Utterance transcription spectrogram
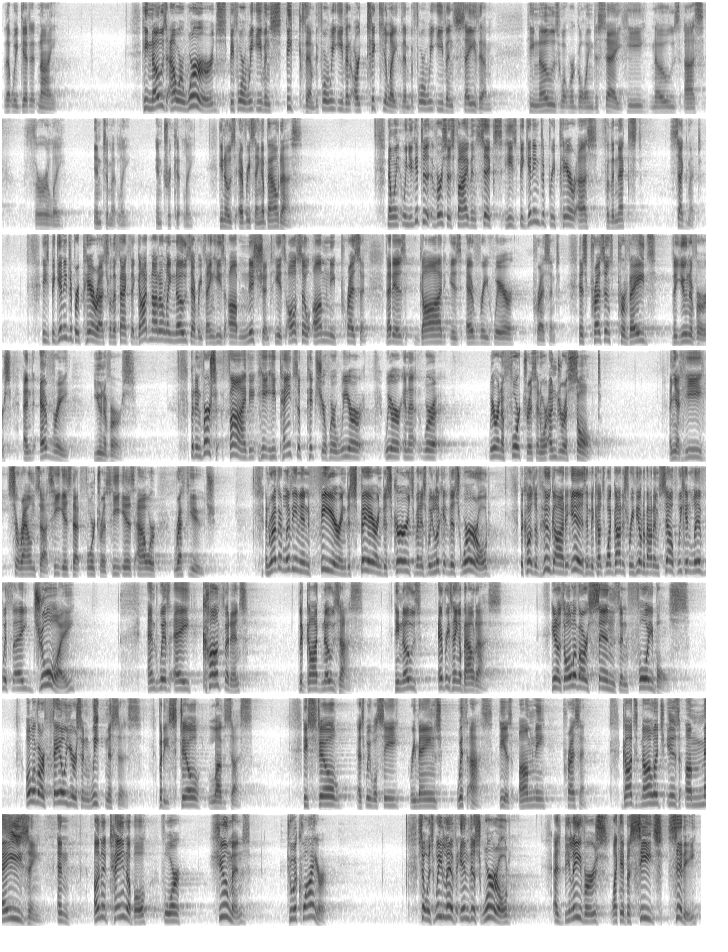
that we get at night. He knows our words before we even speak them, before we even articulate them, before we even say them. He knows what we're going to say. He knows us thoroughly, intimately, intricately. He knows everything about us. Now, when, when you get to verses 5 and 6, he's beginning to prepare us for the next segment. He's beginning to prepare us for the fact that God not only knows everything, He's omniscient, He is also omnipresent. That is, God is everywhere present. His presence pervades the universe and every universe. But in verse 5, he, he paints a picture where we are, we are in a, we're, we're in a fortress and we're under assault. And yet he surrounds us. He is that fortress. He is our refuge. And rather living in fear and despair and discouragement as we look at this world, because of who God is and because what God has revealed about himself, we can live with a joy and with a confidence that God knows us. He knows everything about us. He knows all of our sins and foibles, all of our failures and weaknesses, but He still loves us. He still, as we will see, remains with us. He is omnipresent. God's knowledge is amazing and unattainable for humans to acquire. So, as we live in this world as believers, like a besieged city,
